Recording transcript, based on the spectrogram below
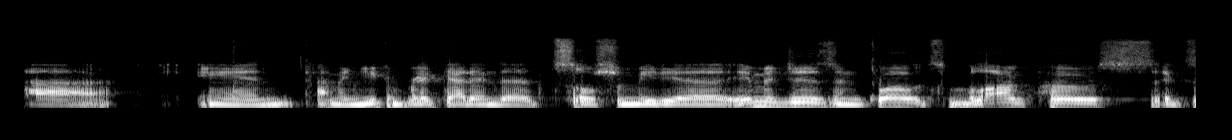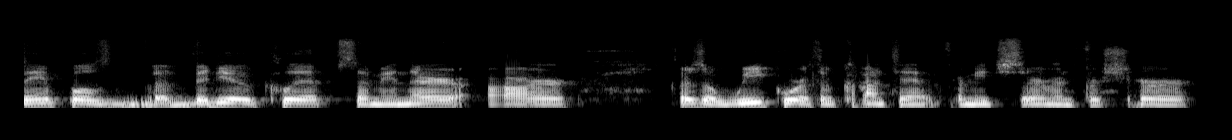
Uh, and I mean, you can break that into social media images and quotes, blog posts, examples, video clips. I mean, there are there's a week worth of content from each sermon for sure.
